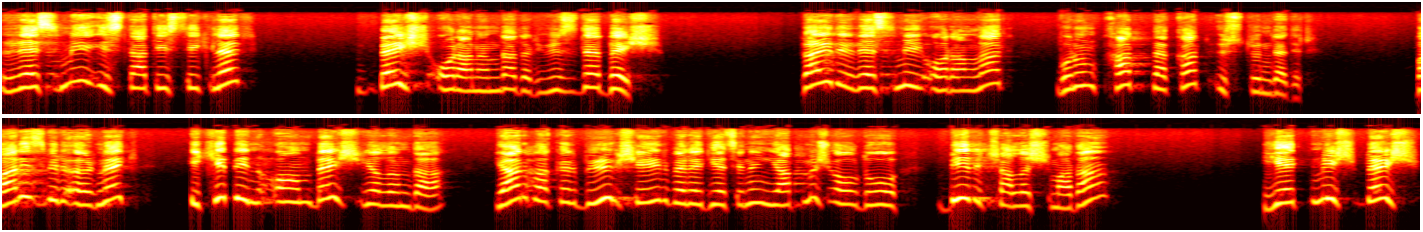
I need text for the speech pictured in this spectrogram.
resmi istatistikler 5 oranındadır, yüzde 5. Gayri resmi oranlar bunun kat ve kat üstündedir. Bariz bir örnek 2015 yılında Diyarbakır Büyükşehir Belediyesi'nin yapmış olduğu bir çalışmada 75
